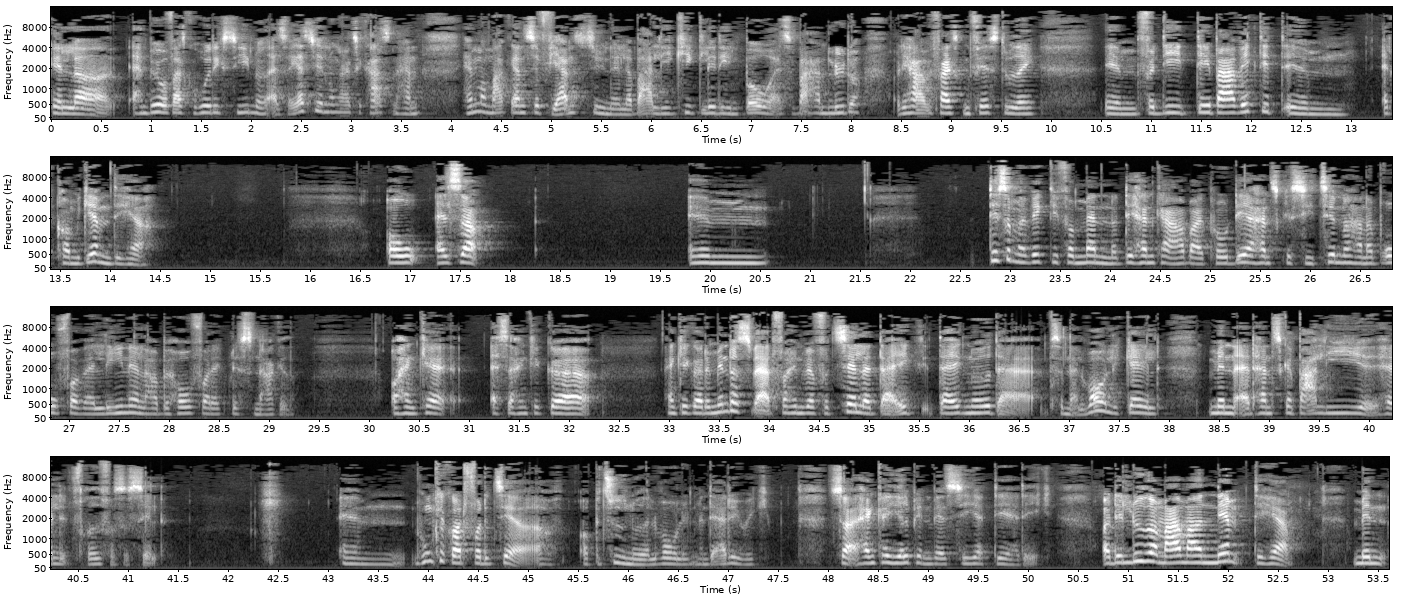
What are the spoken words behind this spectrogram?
Eller han behøver faktisk overhovedet ikke sige noget. Altså jeg siger nogle gange til Carsten, han, han må meget gerne se fjernsyn, eller bare lige kigge lidt i en bog, altså bare han lytter. Og det har vi faktisk en fest ud af. Øhm, fordi det er bare vigtigt øhm, at komme igennem det her. Og altså, øhm, det som er vigtigt for manden, og det han kan arbejde på, det er, at han skal sige til, når han har brug for at være alene, eller har behov for, at der ikke bliver snakket. Og han kan, altså han kan gøre, han kan gøre det mindre svært for hende ved at fortælle, at der er ikke, der er ikke noget, der er sådan alvorligt galt, men at han skal bare lige øh, have lidt fred for sig selv. Øhm, hun kan godt få det til at, at betyde noget alvorligt, men det er det jo ikke. Så han kan hjælpe hende ved at sige, at det er det ikke. Og det lyder meget, meget nemt det her, men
